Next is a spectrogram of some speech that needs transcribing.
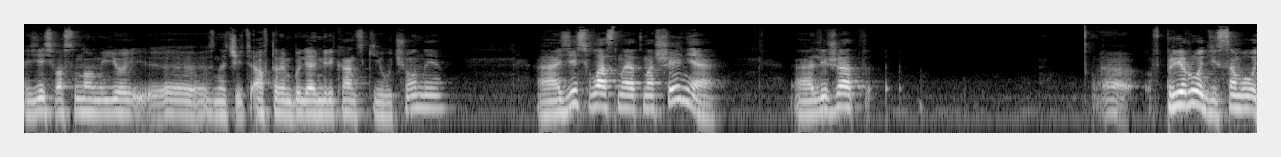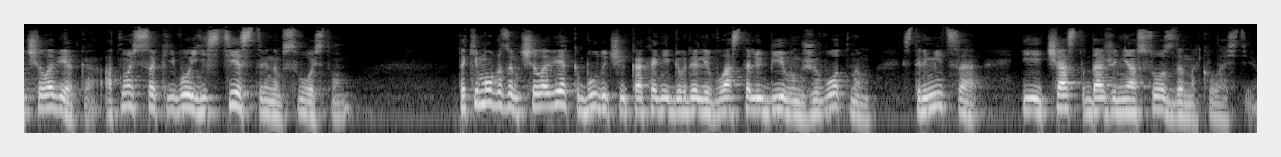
Здесь в основном ее э, значит, авторами были американские ученые. А здесь властные отношения а, лежат а, в природе самого человека, относятся к его естественным свойствам. Таким образом, человек, будучи, как они говорили, властолюбивым животным, стремится и часто даже неосознанно к власти.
